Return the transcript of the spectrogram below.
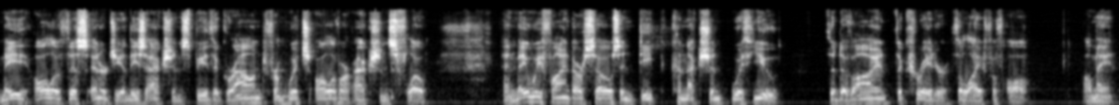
May all of this energy and these actions be the ground from which all of our actions flow. And may we find ourselves in deep connection with you, the divine, the creator, the life of all. Amen.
